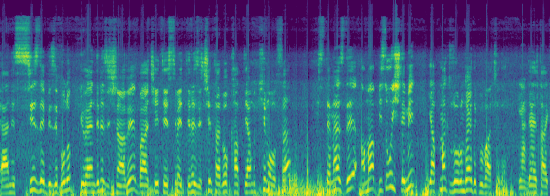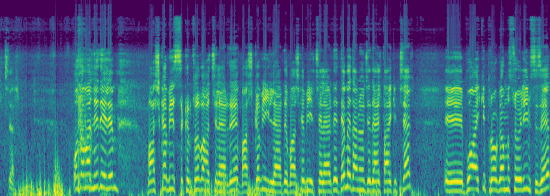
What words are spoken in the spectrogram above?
Yani siz de bizi bulup güvendiğiniz için abi bahçeyi teslim ettiğiniz için tabii o katliamı kim olsa istemezdi ama biz o işlemi yapmak zorundaydık bu bahçede. Yani. Değerli takipçiler. O zaman ne diyelim? Başka bir sıkıntılı bahçelerde, başka bir illerde, başka bir ilçelerde demeden önce değerli takipçiler e, bu ayki programı söyleyeyim size.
